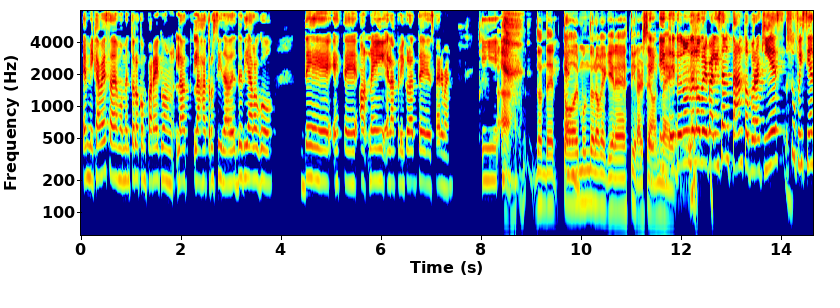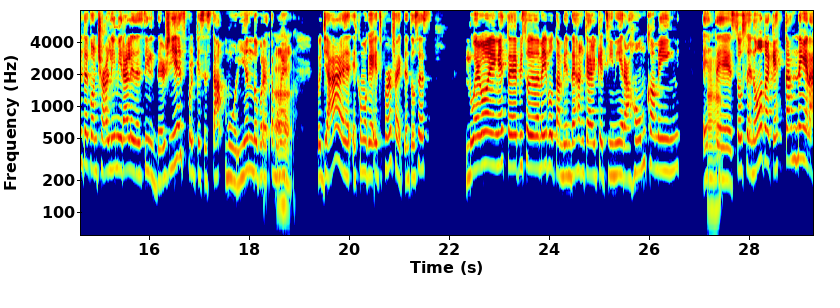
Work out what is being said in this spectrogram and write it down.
en mi cabeza de momento lo comparé con la- las atrocidades de diálogo de este Aunt May en las películas de Spider-Man y, Ah, donde todo el mundo lo que quiere es tirarse a un y, y donde lo verbalizan tanto, pero aquí es suficiente con Charlie mirarle y decir, there she is, porque se está muriendo por esta mujer. Ajá. Pues ya, es, es como que it's perfect. Entonces, luego en este episodio de Mabel también dejan caer que Tini era homecoming. Este, eso se nota que estas nenas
